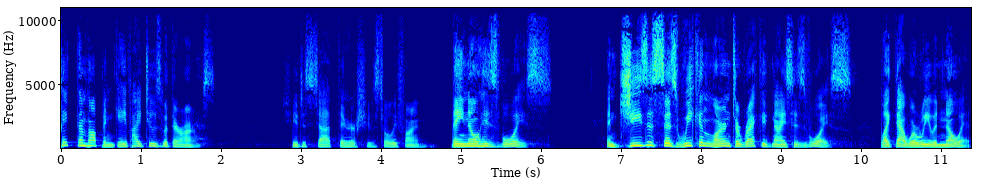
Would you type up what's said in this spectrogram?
picked them up and gave high twos with their arms. She just sat there. She was totally fine. They know his voice. And Jesus says we can learn to recognize his voice like that, where we would know it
